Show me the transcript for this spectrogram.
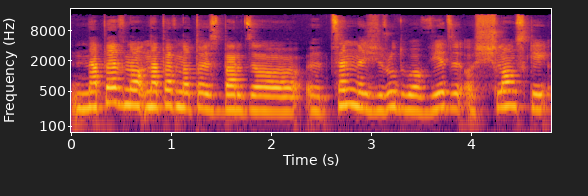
Na pewno, na pewno to jest bardzo y, cenne źródło wiedzy o śląskiej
